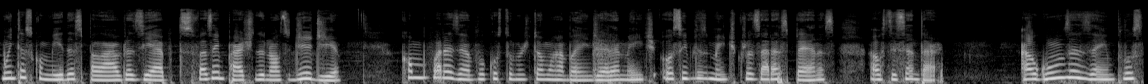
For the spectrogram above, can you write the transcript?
Muitas comidas, palavras e hábitos fazem parte do nosso dia a dia, como por exemplo o costume de tomar banho diariamente ou simplesmente cruzar as pernas ao se sentar. Alguns exemplos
